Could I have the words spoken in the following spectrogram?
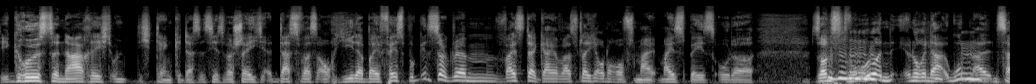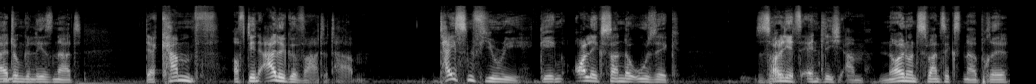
Die größte Nachricht und ich denke, das ist jetzt wahrscheinlich das, was auch jeder bei Facebook, Instagram, weiß der Geier was, vielleicht auch noch auf My, MySpace oder sonst wo oder in, noch in der guten alten Zeitung gelesen hat der Kampf, auf den alle gewartet haben. Tyson Fury gegen Alexander Usyk soll jetzt endlich am 29. April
